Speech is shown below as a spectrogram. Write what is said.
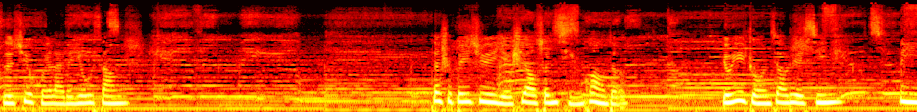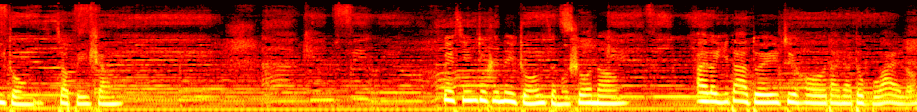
死去回来的忧伤。但是悲剧也是要分情况的，有一种叫虐心，另一种叫悲伤。虐心就是那种怎么说呢？爱了一大堆，最后大家都不爱了，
